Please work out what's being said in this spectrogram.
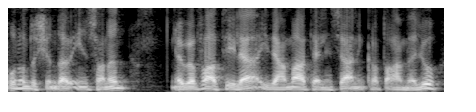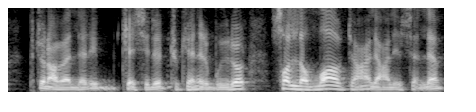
Bunun dışında insanın e, vefatıyla idamat el insanin kata ameluh bütün amelleri kesilir, tükenir buyuruyor. Sallallahu teala aleyhi ve sellem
